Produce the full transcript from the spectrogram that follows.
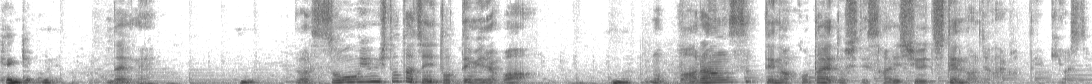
謙虚だね。だよねうん。だからそういう人たちにとってみれば、うんもうバランスっていうのは答えとして最終地点なんじゃないかっていう気がして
